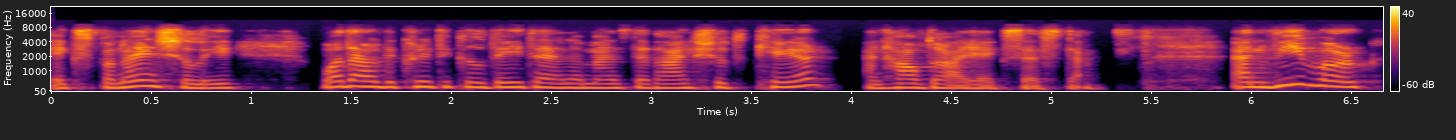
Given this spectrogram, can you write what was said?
exponentially. What are the critical data elements that i should care and how do i access them? And we work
